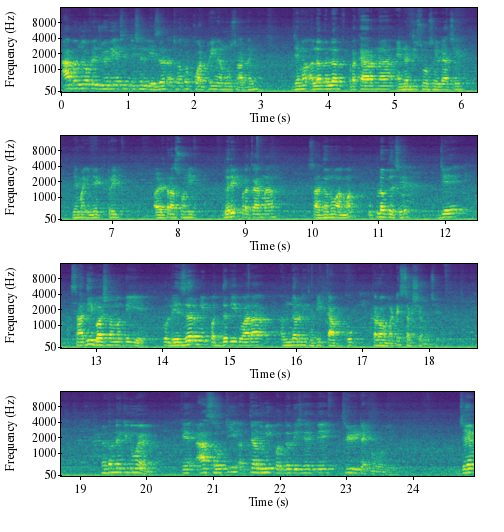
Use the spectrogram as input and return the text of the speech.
આ બાજુ આપણે જોઈ રહ્યા છીએ તે છે લેઝર અથવા તો કોટ્રી નામનું સાધન, જેમાં અલગ અલગ પ્રકારના એનર્જી સોર્સ રહેલા છે, જેમાં ઇલેક્ટ્રિક, અલ્ટ્રાસોનિક, દરેક પ્રકારના સાધનો આમાં ઉપલબ્ધ છે. જે સાદી ભાષામાં કહીએ તો લેઝરની પદ્ધતિ દ્વારા અંદરની થતી કાપકૂપ કરવા માટે સક્ષમ છે. મેં તમને કીધું એમ કે આ સૌથી અત્યાધુનિક પદ્ધતિ છે તે થ્રીડી ટેકનોલોજી. જેમ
